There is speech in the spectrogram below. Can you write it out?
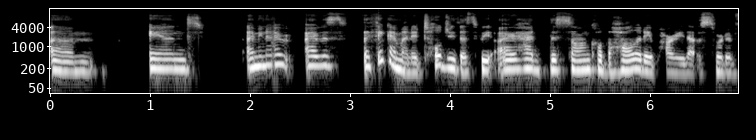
Um, and I mean, I, I was, I think I might have told you this. We, I had this song called The Holiday Party that was sort of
